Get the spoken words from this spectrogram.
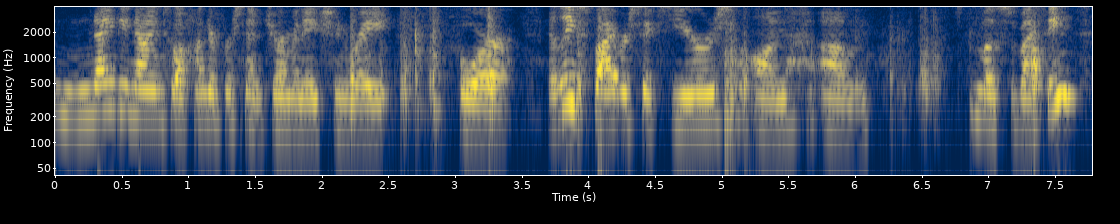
99 to 100% germination rate for at least five or six years on um, most of my seeds.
